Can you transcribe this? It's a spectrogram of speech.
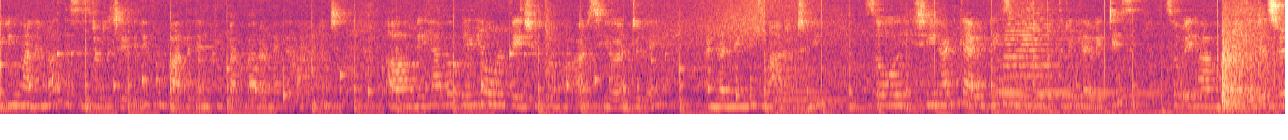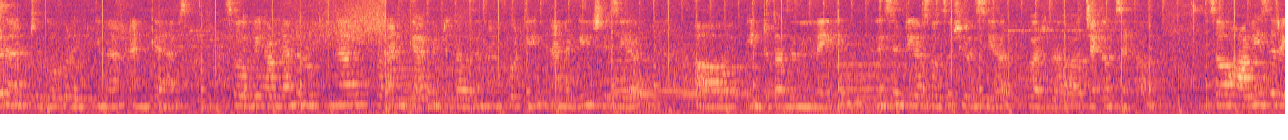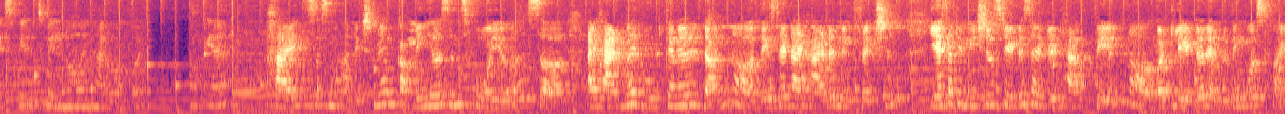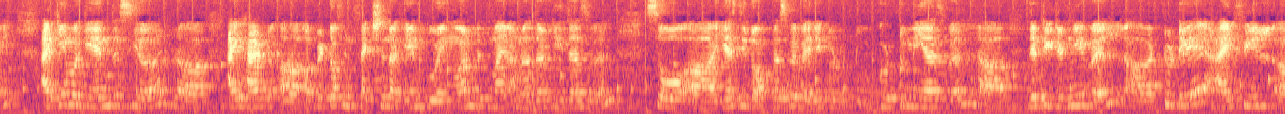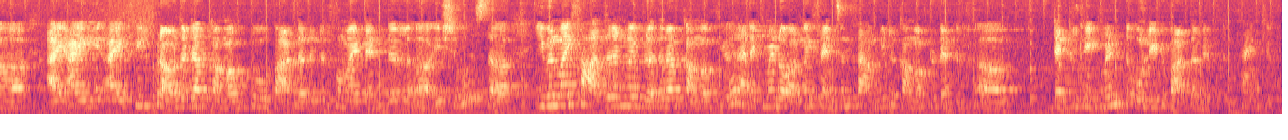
evening, one and all. This is Dr. Chaitanya from Partha Dental Patwara, Netherlands. Uh, we have a very old patient of ours here today, and her name is Mahalakshmi. So she had cavities, two to three cavities. So we have uh, suggested her to go for root canal and caps. So we have done a root canal for and cap in 2014, and again she is here uh, in 2019. Recent years also she was here for uh, checkups and all. So how is her experience? We'll know in her. Hi, this is Mahalakshmi. I'm coming here since four years. Uh, I had my root canal done. Uh, they said I had an infection. Yes, at initial stages I did have pain, uh, but later everything was fine. I came again this year. Uh, I had uh, a bit of infection again going on with my another teeth as well. So uh, yes, the doctors were very good good to me as well. Uh, they treated me well. Uh, today I feel uh, I, I, I feel proud that I've come up to Partha Dental for my dental uh, issues. Uh, even my father and my brother have come up here. I recommend all my friends and family to come up to dental uh, dental treatment only to Partha Dental. Thank you.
